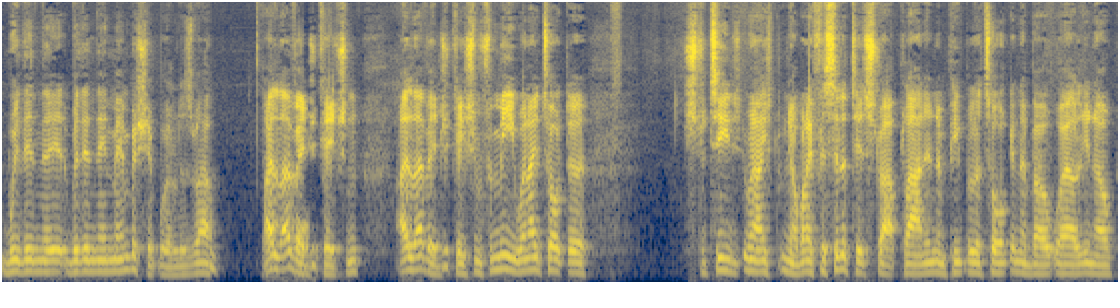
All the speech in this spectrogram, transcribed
within the within their membership world as well. I love education. I love education. For me, when I talk to strategic, when I you know when I facilitate strat planning and people are talking about, well, you know,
